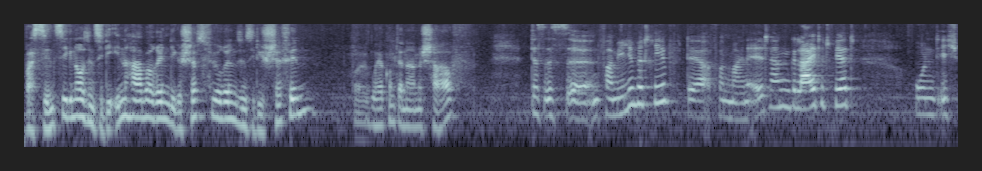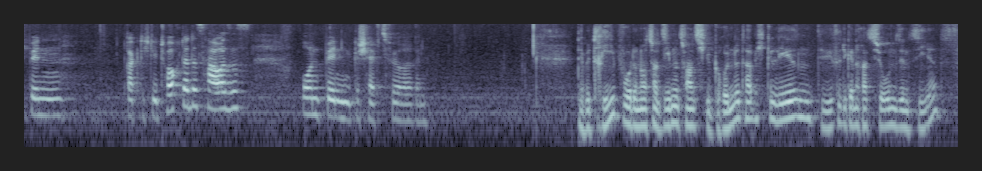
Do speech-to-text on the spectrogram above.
Was sind Sie genau? Sind Sie die Inhaberin, die Geschäftsführerin? Sind Sie die Chefin? Woher kommt der Name Schaf? Das ist äh, ein Familienbetrieb, der von meinen Eltern geleitet wird. Und ich bin praktisch die Tochter des Hauses und bin Geschäftsführerin. Der Betrieb wurde 1927 gegründet, habe ich gelesen. Wie viele Generationen sind Sie jetzt?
